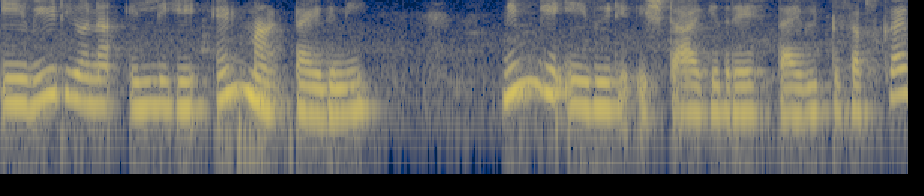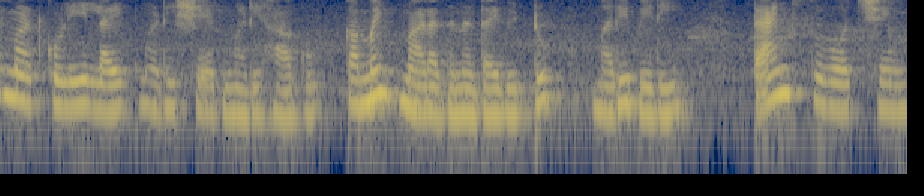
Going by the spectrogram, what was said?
ಈ ವಿಡಿಯೋನ ಇಲ್ಲಿಗೆ ಎಂಡ್ ಮಾಡ್ತಾ ಇದ್ದೀನಿ. ನಿಮಗೆ ಈ ವಿಡಿಯೋ ಇಷ್ಟ ಆಗಿದರೆ ದಯವಿಟ್ಟು ಸಬ್ಸ್ಕ್ರೈಬ್ ಮಾಡ್ಕೊಳ್ಳಿ, ಲೈಕ್ ಮಾಡಿ, ಶೇರ್ ಮಾಡಿ ಹಾಗೂ ಕಮೆಂಟ್ ಮಾಡೋದನ್ನು ದಯವಿಟ್ಟು ಮರಿಬೇಡಿ. Thanks for watching.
